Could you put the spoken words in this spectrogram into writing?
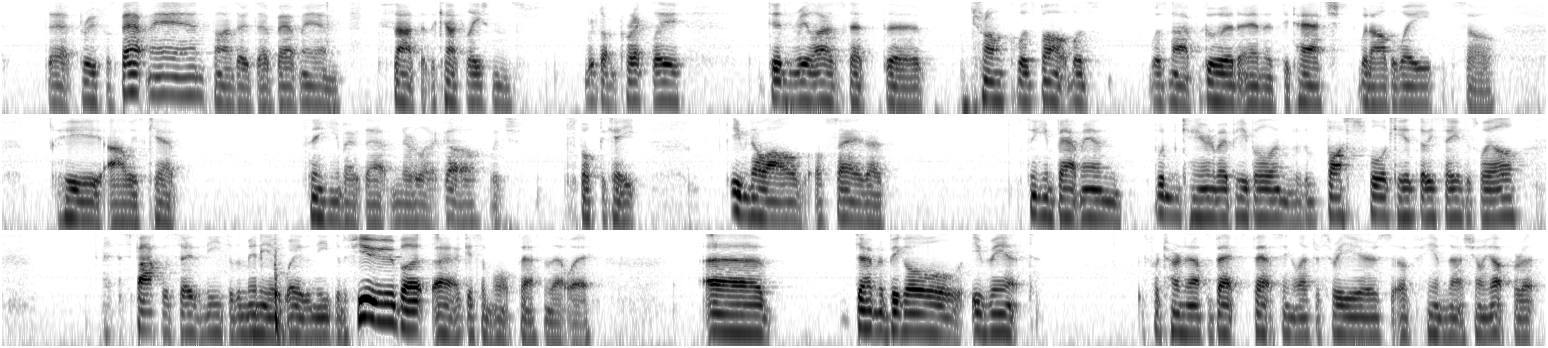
that Bruce was Batman, finds out that Batman thought that the calculations were done correctly, didn't realize that the trunk was bought was was not good and it detached with all the weight, so he always kept thinking about that and never let it go, which spoke to Kate. Even though I'll, I'll say that thinking Batman wouldn't care about people and the bus full of kids that he saved as well. Spock would say the needs of the many outweigh the needs of the few, but uh, I guess I'm old fashioned that way. Uh, they're having a big old event for turning out the bat signal after three years of him not showing up for it.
